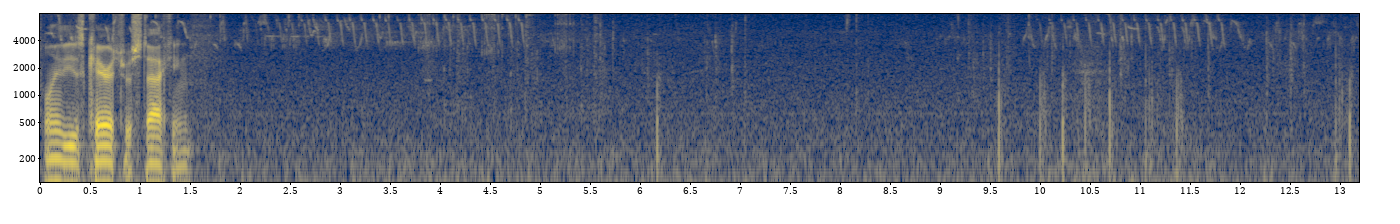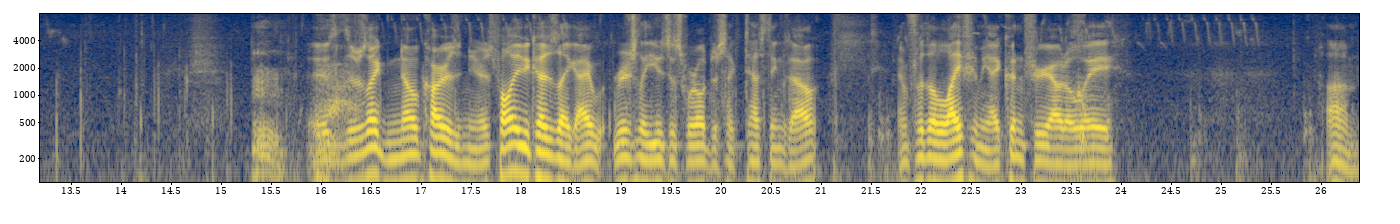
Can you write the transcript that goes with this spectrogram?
If only these carrots were stacking. There's, like no cars in here. It's probably because like I originally used this world just like test things out, and for the life of me, I couldn't figure out a way. Um,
